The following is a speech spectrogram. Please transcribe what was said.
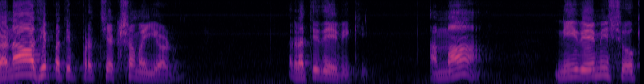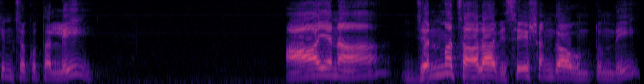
గణాధిపతి ప్రత్యక్షమయ్యాడు రతిదేవికి. అమ్మా నీవేమీ శోకించకు తల్లి. ఆయన జన్మ చాలా విశేషంగా ఉంటుంది.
